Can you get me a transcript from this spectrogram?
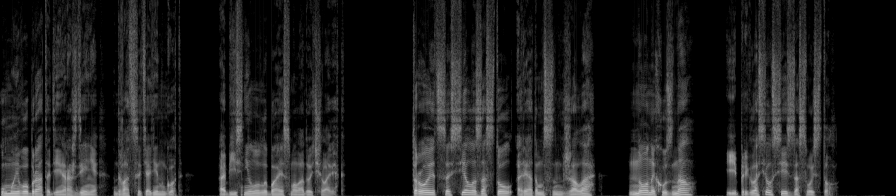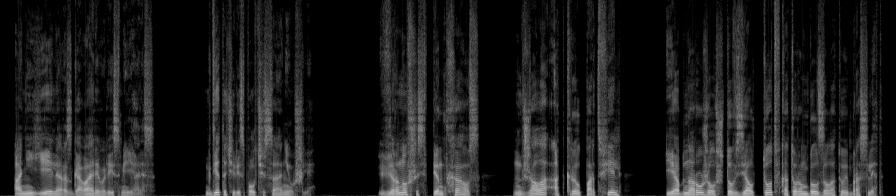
«У моего брата день рождения, 21 год», — объяснил, улыбаясь молодой человек. Троица села за стол рядом с Нджала, но он их узнал и пригласил сесть за свой стол. Они ели, разговаривали и смеялись. Где-то через полчаса они ушли. Вернувшись в пентхаус, Нджала открыл портфель и обнаружил, что взял тот, в котором был золотой браслет.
